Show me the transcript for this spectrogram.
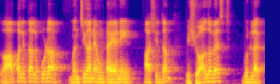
సో ఆ ఫలితాలు కూడా మంచిగానే ఉంటాయని ఆశిద్దాం. Wish you all the best. Good luck.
